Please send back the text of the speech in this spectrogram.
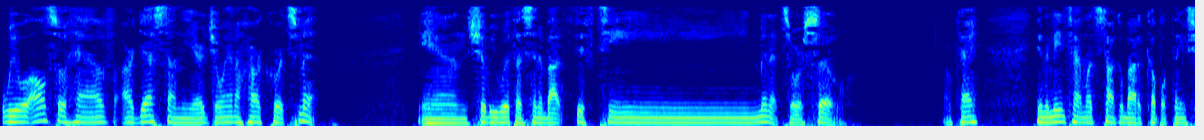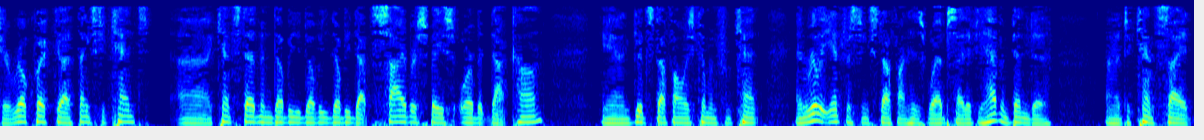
we will also have our guest on the air, Joanna Harcourt Smith. And she'll be with us in about 15 minutes or so. Okay? In the meantime, let's talk about a couple things here. Real quick, uh, thanks to Kent, uh, Kent Steadman, www.cyberspaceorbit.com. And good stuff always coming from Kent, and really interesting stuff on his website. If you haven't been to uh, to Kent's site,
